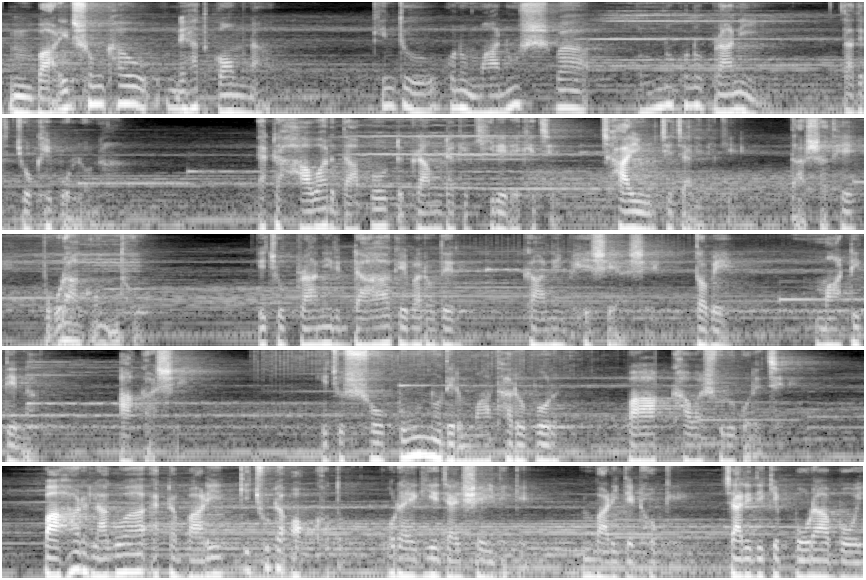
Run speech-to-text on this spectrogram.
বাড়ির সংখ্যাও নেহাত কম না। কিন্তু কোনো মানুষ বা অন্য কোনো প্রাণী তাদের চোখে পড়ল না। একটা হাওয়ার দাপট গ্রামটাকে ঘিরে রেখেছে, ছাই উঠছে চারিদিকে, তার সাথে পোড়া গন্ধ। কিছু প্রাণীর ডাক এবার ওদের কানে ভেসে আসে, তবে মাটিতে না, আকাশে। কিছু শকুন ওদের মাথার ওপর পাক খাওয়া শুরু করেছে। পাহাড় লাগোয়া একটা বাড়ি কিছুটা অক্ষত। ওরা এগিয়ে যায় সেই দিকে। বাড়িতে ঢোকে। চারিদিকে পোড়া বই।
